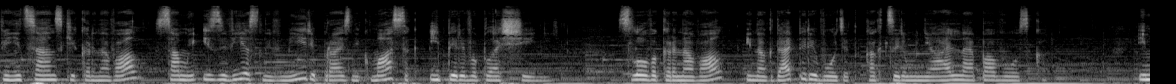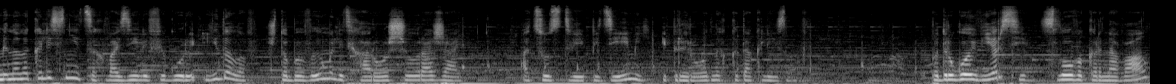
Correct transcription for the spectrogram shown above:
Венецианский карнавал – самый известный в мире праздник масок и перевоплощений. Слово «карнавал» иногда переводят как «церемониальная повозка». Именно на колесницах возили фигуры идолов, чтобы вымолить хороший урожай, отсутствие эпидемий и природных катаклизмов. По другой версии, слово «карнавал»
